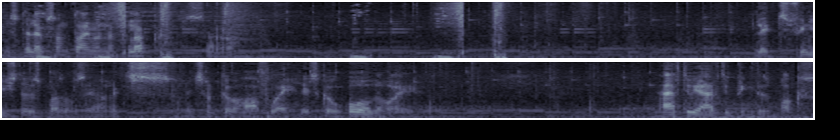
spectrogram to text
We still have some time on the clock, so... Let's finish those puzzles, yeah, let's, let's not go halfway, let's go all the way. I have to, I have to bring this box.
